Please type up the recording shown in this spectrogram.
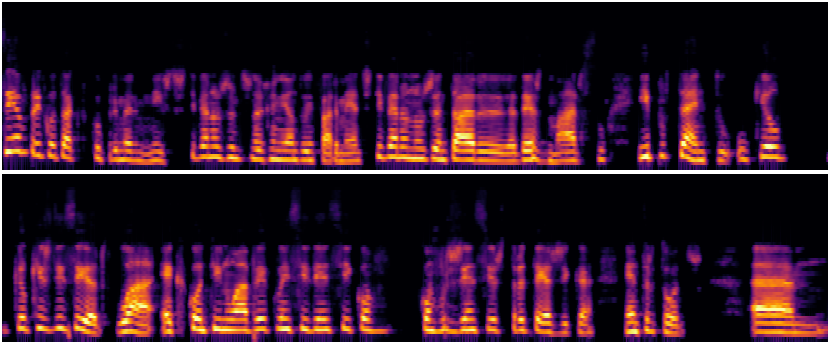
sempre em contacto com o Primeiro-Ministro, estiveram juntos na reunião do Infarmed, estiveram no jantar eh, a 10 de março e, portanto, o que ele, o que ele quis dizer lá é que continua a haver coincidência e convergência estratégica entre todos. Um,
